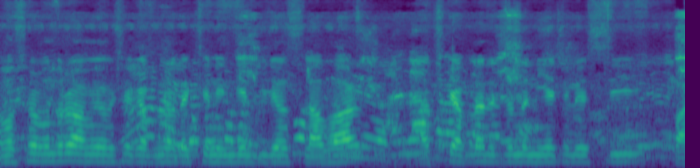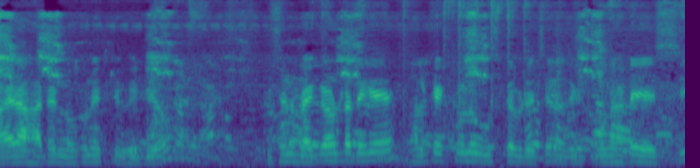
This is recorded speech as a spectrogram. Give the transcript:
নমস্কার বন্ধুরা, আমি অভিষেক, আপনারা দেখছেন ইন্ডিয়ান পিজন্স লাভার আজকে আপনাদের জন্য নিয়ে চলে এসেছি পায়রা হাটের নতুন একটি ভিডিও পিছনে ব্যাকগ্রাউন্ডটা থেকে হালকা একটু হলেও বুঝতে পেরেছেন আজকে কোন হাটে এসেছি।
